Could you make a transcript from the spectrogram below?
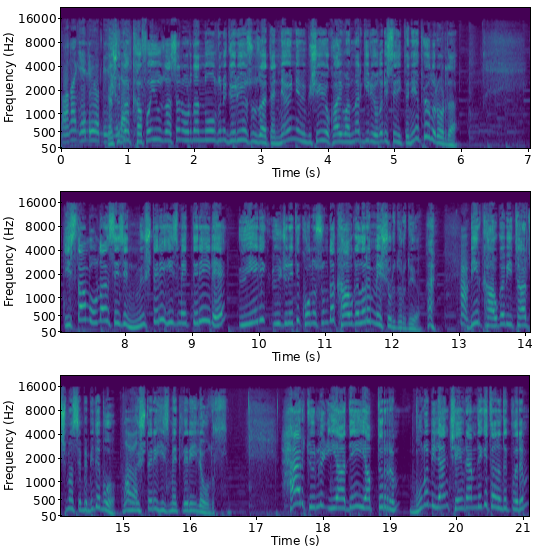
Bana geliyor bilgiler. Ya şuradan kafayı uzatsan oradan ne olduğunu görüyorsun zaten. Ne önemi bir şey yok. Hayvanlar giriyorlar istediklerini yapıyorlar orada. İstanbul'dan sizin müşteri hizmetleriyle üyelik ücreti konusunda kavgaların meşhurdur diyor. Heh. Bir kavga bir tartışma sebebi de bu. Bu Evet. müşteri hizmetleriyle olur. Her türlü iadeyi yaptırırım. Bunu bilen çevremdeki tanıdıklarım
